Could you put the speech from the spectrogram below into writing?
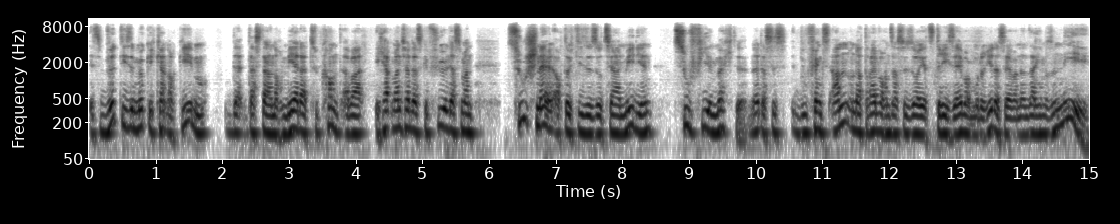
Es wird diese Möglichkeit noch geben, da- dass da noch mehr dazu kommt. Aber ich habe manchmal das Gefühl, dass man zu schnell, auch durch diese sozialen Medien, zu viel möchte. Ne? Das ist, du fängst an und nach drei Wochen sagst du so, jetzt drehe ich selber und moderiere das selber. Und dann sage ich immer so, nee,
